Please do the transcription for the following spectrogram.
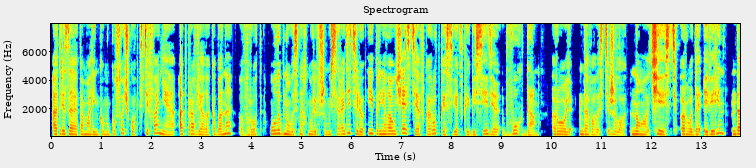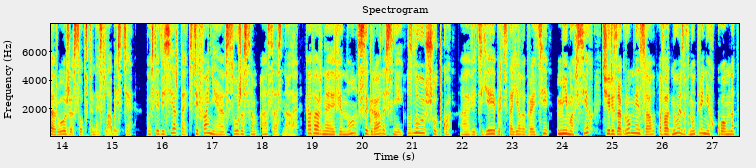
Отрезая по маленькому кусочку, Стефания отправляла кабана в рот, улыбнулась нахмурившемуся родителю и приняла участие в короткой светской беседе двух дам. Роль давалась тяжело, но честь рода Эверин дороже собственной слабости. После десерта Стефания с ужасом осознала. Коварное вино сыграло с ней злую шутку. А ведь ей предстояло пройти мимо всех через огромный зал в одну из внутренних комнат,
